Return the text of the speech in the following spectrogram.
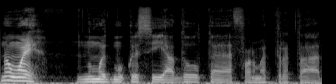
não é numa democracia adulta a forma de tratar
